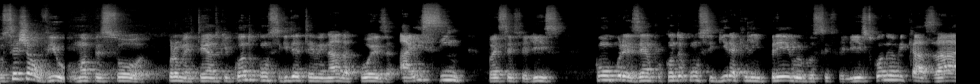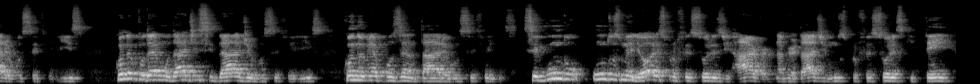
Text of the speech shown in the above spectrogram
Você já ouviu uma pessoa prometendo que quando conseguir determinada coisa, aí sim vai ser feliz? Como, por exemplo, quando eu conseguir aquele emprego eu vou ser feliz, quando eu me casar eu vou ser feliz, quando eu puder mudar de cidade eu vou ser feliz, quando eu me aposentar eu vou ser feliz. Segundo um dos melhores professores de Harvard, na verdade, um dos professores que tem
